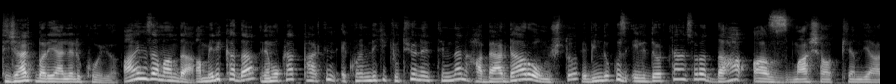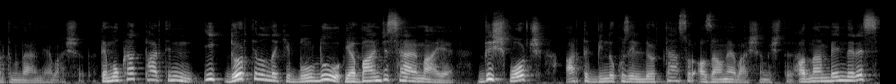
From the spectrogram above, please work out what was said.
ticaret bariyerleri koyuyor. Aynı zamanda Amerika'da Demokrat Parti'nin ekonomideki kötü yönetiminden haberdar olmuştu ve 1954'ten sonra daha az Marshall Planı yardımı vermeye başladı. Demokrat Parti'nin ilk 4 yılındaki bulduğu yabancı sermaye, dış borç artık 1954'ten sonra azalmaya başlamıştı. Adnan Menderes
